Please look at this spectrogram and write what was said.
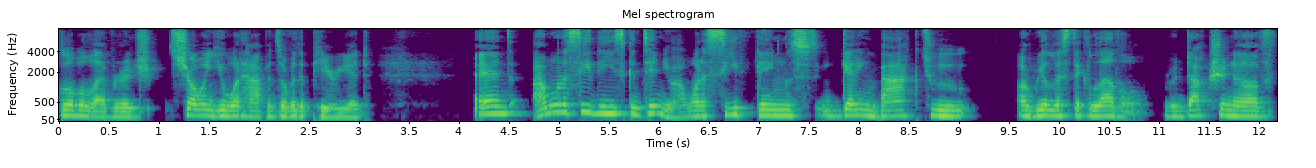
global leverage, showing you what happens over the period. And I want to see these continue. I want to see things getting back to a realistic level, reduction of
